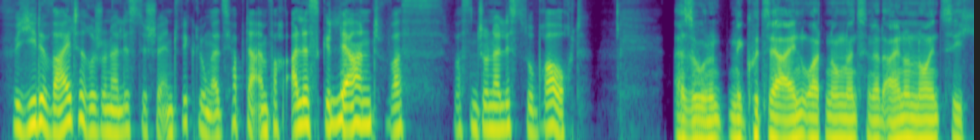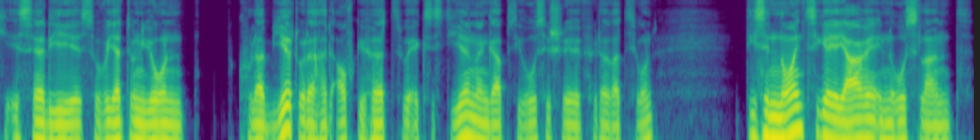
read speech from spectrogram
für jede weitere journalistische Entwicklung. Also ich habe da einfach alles gelernt, was, was ein Journalist so braucht. Also eine kurze Einordnung, 1991 ist ja die Sowjetunion kollabiert oder hat aufgehört zu existieren. Dann gab es die russische Föderation. Diese 90er Jahre in Russland,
